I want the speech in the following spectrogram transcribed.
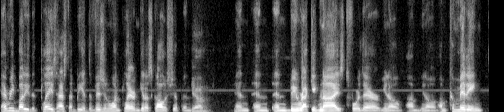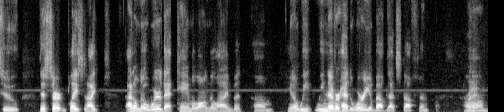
everybody that plays has to be a division one player and get a scholarship and yeah, and and and be recognized for their you know um you know i'm committing to this certain place. And i i don't know where that came along the line but um you know we we never had to worry about that stuff. And um Right.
